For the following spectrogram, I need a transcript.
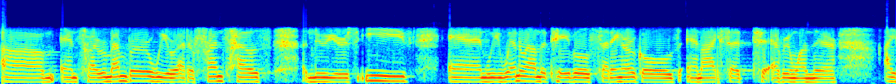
Um, and so I remember we were at a friend's house a New Year's Eve, and we went around the table setting our goals. And I said to everyone there, "I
